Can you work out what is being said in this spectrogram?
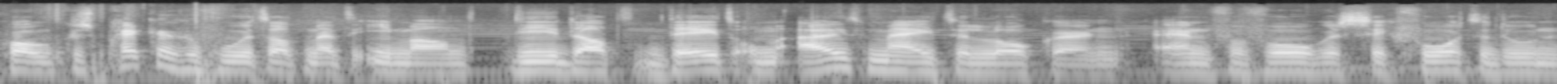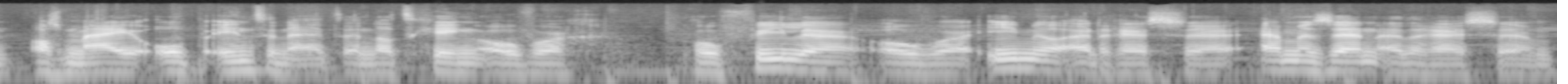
gewoon gesprekken gevoerd had met iemand die dat deed om uit mij te lokken en vervolgens zich voor te doen als mij op internet. En dat ging over profielen, over e-mailadressen, MSN-adressen,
